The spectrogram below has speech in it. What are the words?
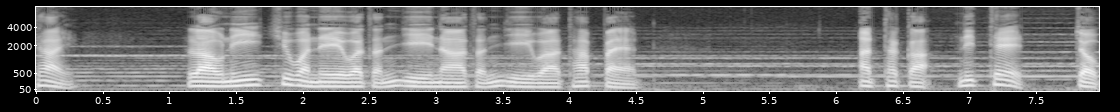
ใช่ เหล่านี้ชื่อว่าเนวสัญญีนาสัญญีวาทแปดอัฏฐกะนิเทศจบ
